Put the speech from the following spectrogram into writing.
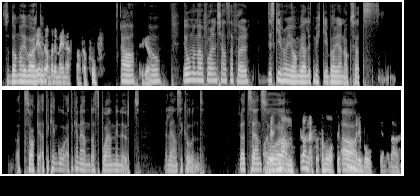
Så de har ju varit det drabbade mig nästan så puff. Ja, jo. jo, men man får en känsla för, det skriver hon ju om väldigt mycket i början också, att, att, saker, att, det kan gå, att det kan ändras på en minut eller en sekund. För att sen Ja, så... det är ett mantra nästan som återkommer Ja. i boken. Det där.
